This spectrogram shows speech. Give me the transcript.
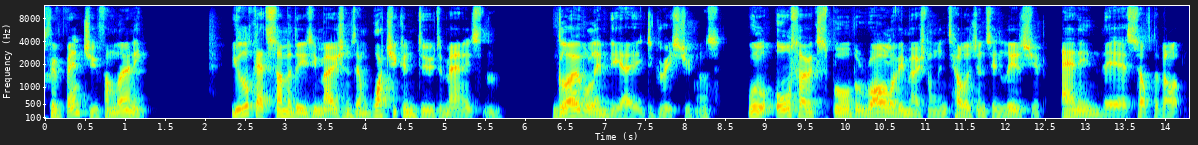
prevent you from learning. You look at some of these emotions and what you can do to manage them. Global MBA degree students We'll also explore the role of emotional intelligence in leadership and in their self-development.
